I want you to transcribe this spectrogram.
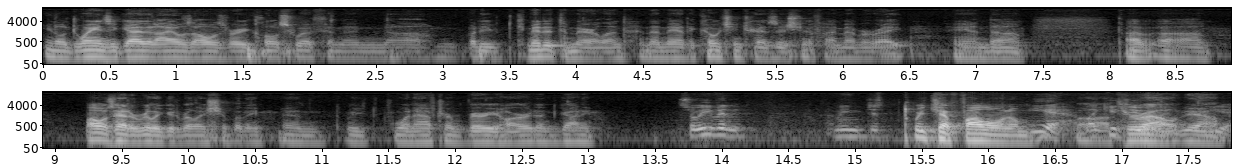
you know, Dwayne's a guy that I was always very close with, and then, uh, but he committed to Maryland, and then they had a coaching transition, if I remember right. And uh, I've uh, always had a really good relationship with him, and we went after him very hard and got him. So even, I mean, just We kept following him Yeah, uh, like you do. throughout, yeah, Yeah,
